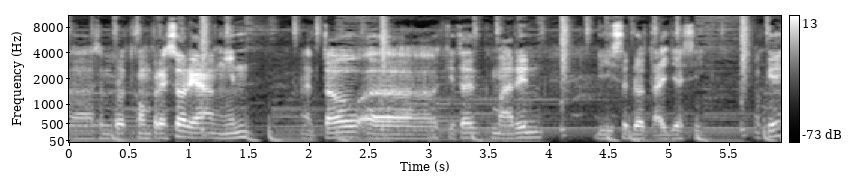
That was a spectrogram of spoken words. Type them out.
uh, semprot kompresor ya angin atau uh, kita kemarin disedot aja sih oke okay?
